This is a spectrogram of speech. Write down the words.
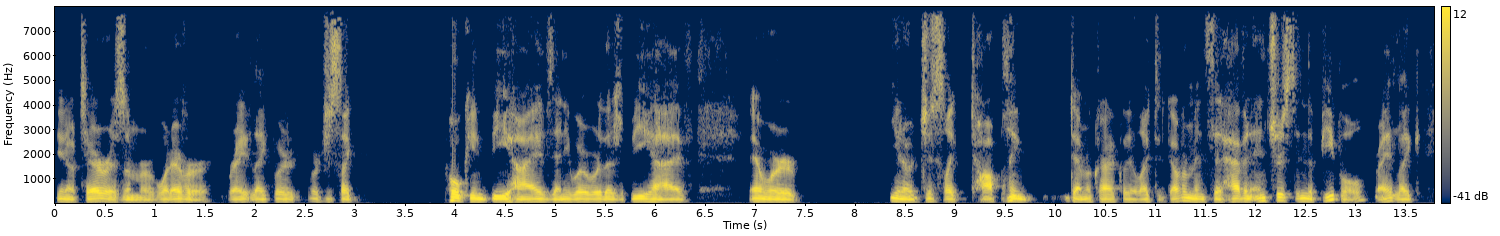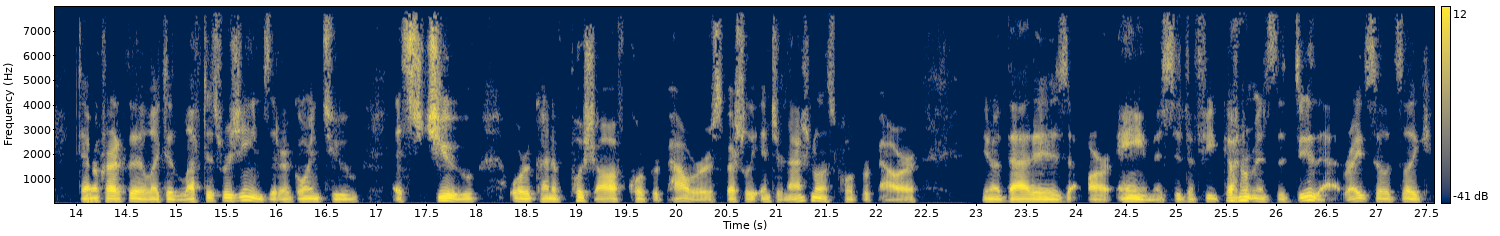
you know, terrorism or whatever, right? Like we're we're just like poking beehives anywhere where there's a beehive and we're you know just like toppling democratically elected governments that have an interest in the people right? Like democratically elected leftist regimes that are going to eschew or kind of push off corporate power especially internationalist corporate power. You know that is our aim is to defeat governments that do that right? So it's like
